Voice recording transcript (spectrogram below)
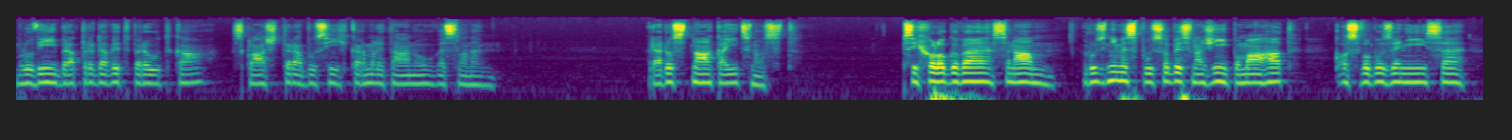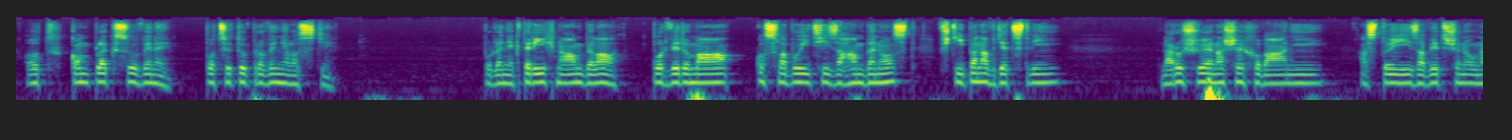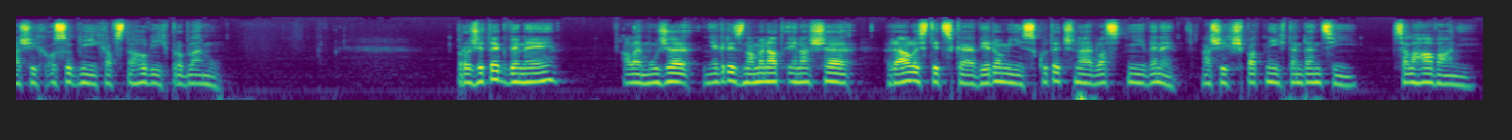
milý bratr David Peroutka z kláštera bosých karmelitánů ve Slaném. Radostná kajícnost. Psychologové se nám různými způsoby snaží pomáhat k osvobození se od komplexu viny, pocitu provinělosti. Podle některých nám byla podvědomá oslabující zahambenost vštípana v dětství, narušuje naše chování a stojí za většinou našich osobních a vztahových problémů. Prožitek viny ale může někdy znamenat i naše realistické vědomí skutečné vlastní viny, našich špatných tendencí, selhávání.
